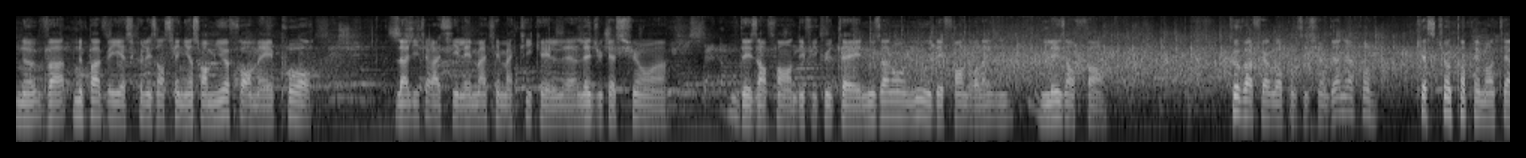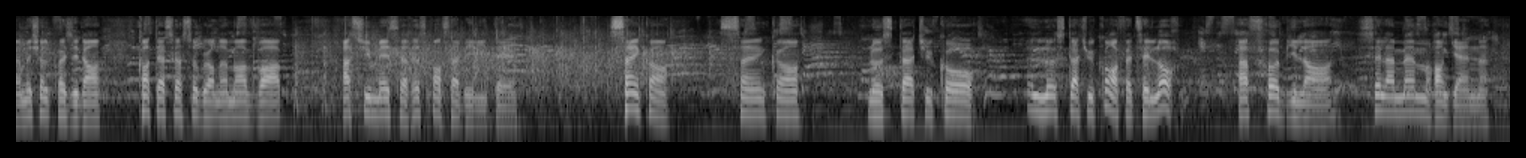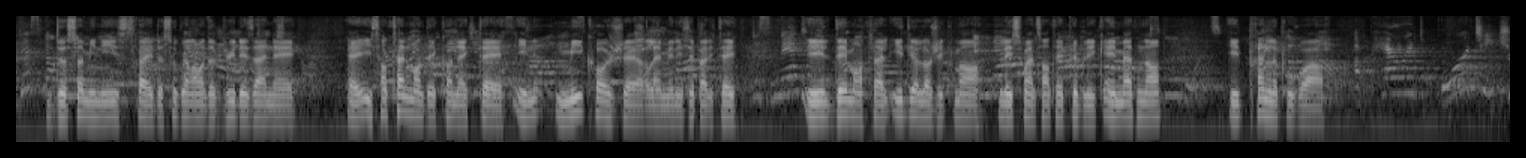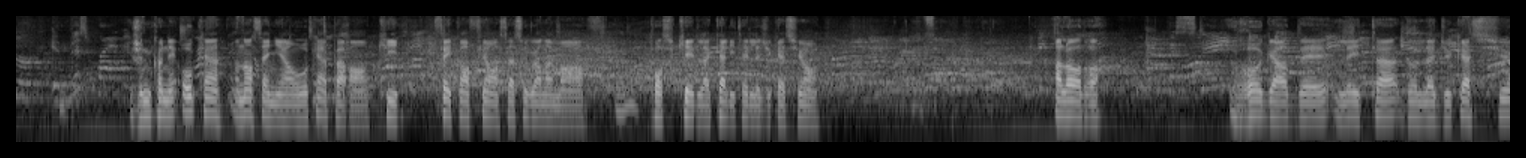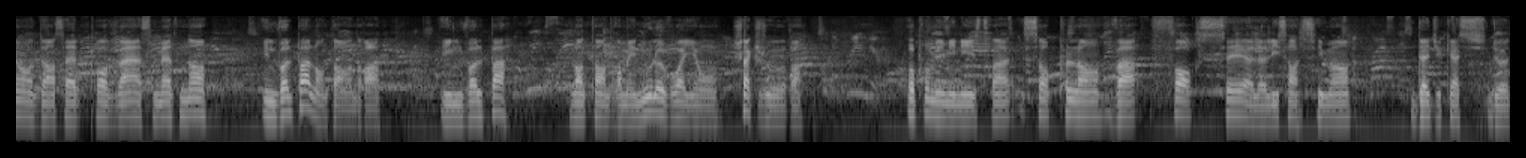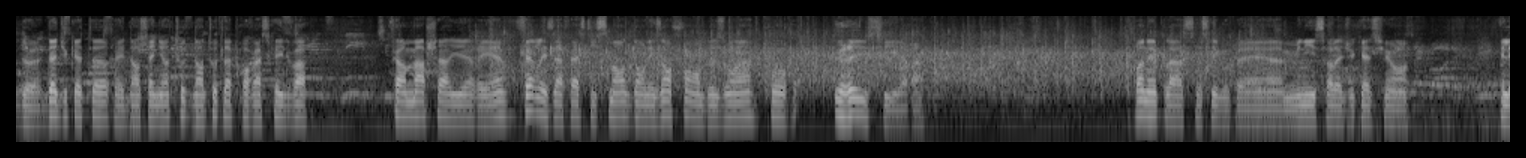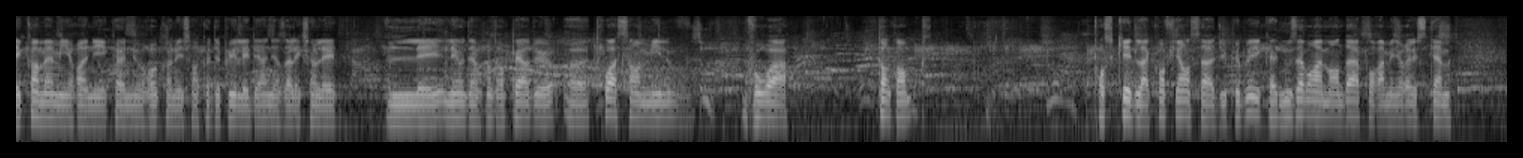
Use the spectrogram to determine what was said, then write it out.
ne va ne pas veiller à ce que les enseignants soient mieux formés pour la littératie, les mathématiques et l'éducation euh, des enfants en difficulté. Nous allons, nous, défendre les enfants. Que va faire l'opposition? Dernière question complémentaire. Monsieur le Président, quand est-ce que ce gouvernement va assumer ses responsabilités? Cinq ans. Cinq ans. Le statu quo. Le statu quo, en fait, c'est leur affreux bilan. C'est la même rengaine de ce ministre et de ce gouvernement depuis des années. Ils sont tellement déconnectés. Ils micro-gèrent les municipalités. Ils démantèlent idéologiquement les soins de santé publique. Et maintenant, ils prennent le pouvoir. Je ne connais aucun enseignant ou aucun parent qui fait confiance à ce gouvernement pour ce qui est de la qualité de l'éducation. À l'ordre Regardez l'état de l'éducation dans cette province. Maintenant, ils ne veulent pas l'entendre. Ils ne veulent pas l'entendre, mais nous le voyons chaque jour. Au Premier ministre, son plan va forcer le licenciement d'éducateurs et d'enseignants dans toute la province. Il va faire marche arrière et faire les investissements dont les enfants ont besoin pour réussir. Prenez place, s'il vous plaît, euh, ministre de l'Éducation. Il est quand même ironique, nous reconnaissons que depuis les dernières élections, les, néo-démocrates ont perdu 300 000 voix. Donc, pour ce qui est de la confiance euh, du public, nous avons un mandat pour améliorer le système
